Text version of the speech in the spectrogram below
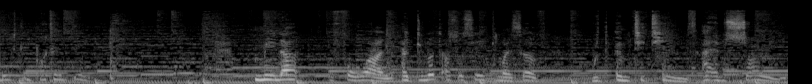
most important thing. Mina for one i do not associate myself with empty teams. I am sorry.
